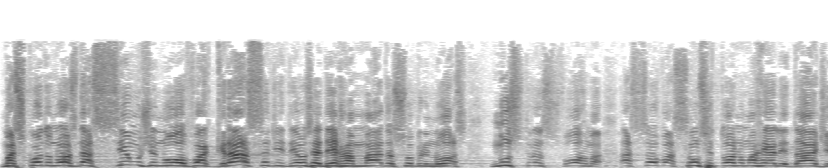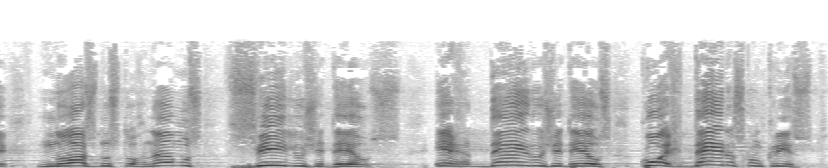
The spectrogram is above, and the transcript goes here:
Mas quando nós nascemos de novo, a graça de Deus é derramada sobre nós, nos transforma, a salvação se torna uma realidade. Nós nos tornamos filhos de Deus herdeiros de Deus, co-herdeiros com Cristo,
